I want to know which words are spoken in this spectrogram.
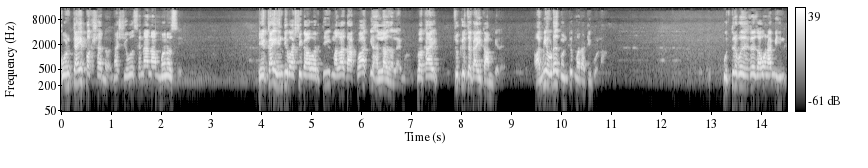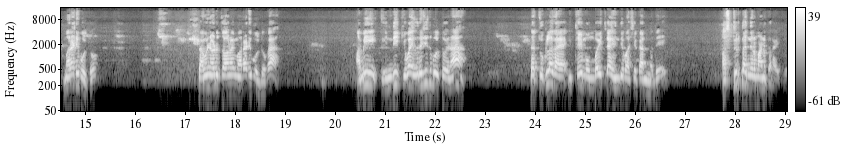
कोणत्याही पक्षानं ना शिवसेना ना मनसे एकाही हिंदी भाषिकावरती मला दाखवा की हल्ला झालाय म्हणून किंवा काय चुकीचं काही काम केलंय. आम्ही एवढंच म्हणतो मराठी बोला. उत्तर प्रदेशला जाऊन आम्ही मराठी बोलतो. तामिळनाडूत जाऊन आम्ही मराठी बोलतो का? आम्ही हिंदी किंवा इंग्रजीच बोलतोय ना. तर चुकलं काय? इथे मुंबईतल्या हिंदी भाषिकांमध्ये अस्थिरता निर्माण करायचं.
